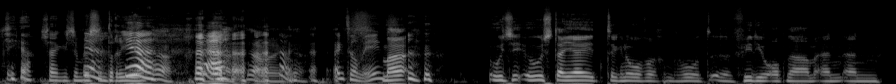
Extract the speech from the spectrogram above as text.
Ja, zeggen ze met Ja, z'n drieën. ja. Ja, ja, ja, ja. Ben ik het wel mee eens. Maar hoe, zie- hoe sta jij tegenover bijvoorbeeld eh, videoopname en, en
